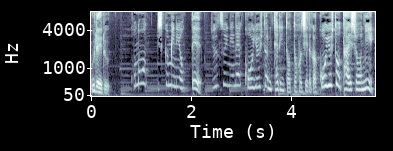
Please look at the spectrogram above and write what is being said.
売れるこの仕組みによって純粋にねこういう人に手に取ってほしいとかこういう人を対象に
